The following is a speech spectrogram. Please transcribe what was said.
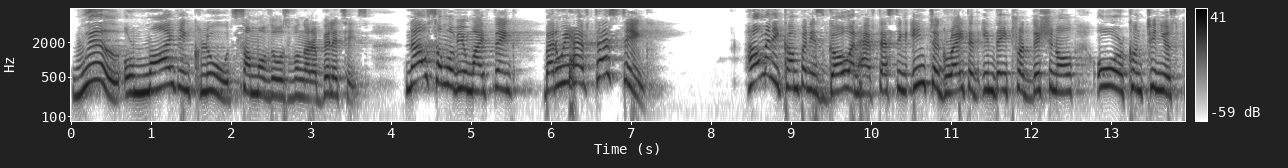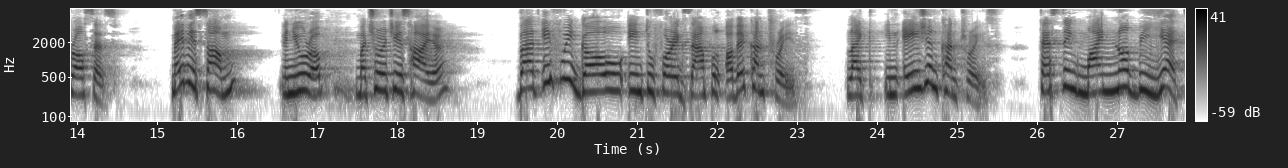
will or might include some of those vulnerabilities. Now some of you might think, but we have testing. How many companies go and have testing integrated in their traditional or continuous process? Maybe some in Europe, maturity is higher. But if we go into, for example, other countries, like in Asian countries, testing might not be yet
